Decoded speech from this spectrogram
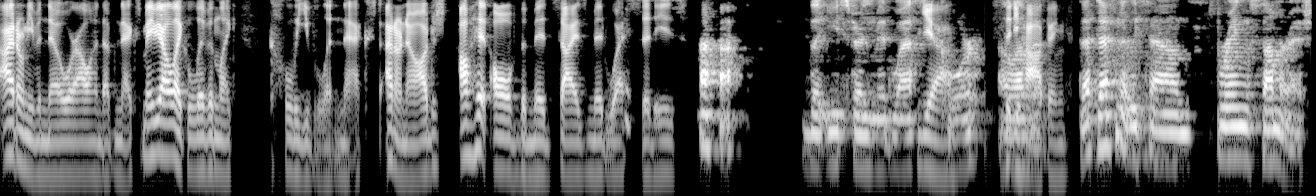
I don't even know where I'll end up next. Maybe I'll like live in like Cleveland next. I don't know. I'll just I'll hit all of the mid-sized Midwest cities. the Eastern Midwest yeah. core. City hopping. It. That definitely sounds spring summerish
